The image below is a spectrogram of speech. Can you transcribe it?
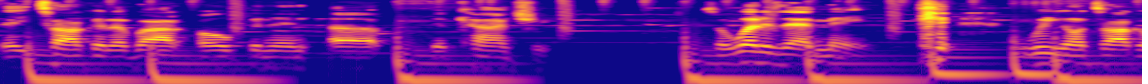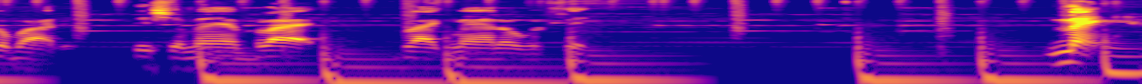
they talking about opening up the country. So what does that mean? we gonna talk about it. This your man Black, Black man over 50. Man,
